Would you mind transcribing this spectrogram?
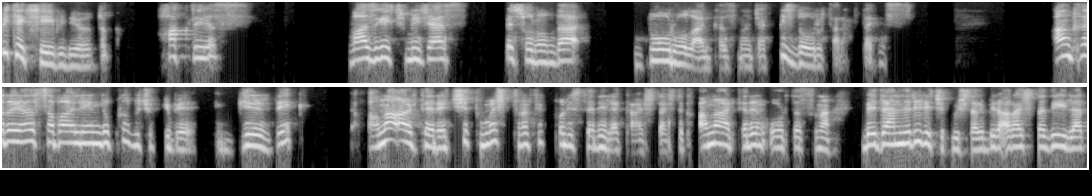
Bir tek şeyi biliyorduk. Haklıyız, vazgeçmeyeceğiz ve sonunda doğru olan kazanacak. Biz doğru taraftayız. Ankara'ya sabahleyin dokuz buçuk gibi girdik. Ana artere çıkmış trafik polisleriyle karşılaştık. Ana arterin ortasına bedenleriyle çıkmışlar. Bir araçta değiller.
